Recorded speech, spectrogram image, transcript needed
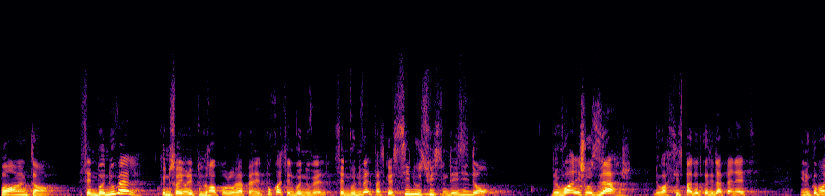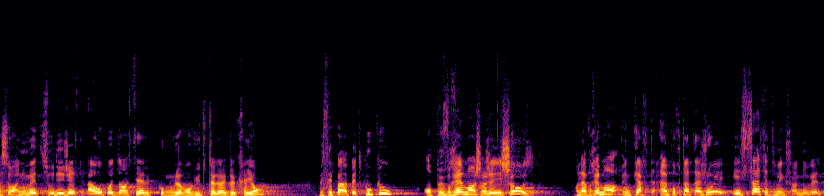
Bon, en même temps, c'est une bonne nouvelle que nous soyons les plus grands pollueurs de la planète. Pourquoi c'est une bonne nouvelle? C'est une bonne nouvelle parce que si nous, Suisses, nous décidons de voir les choses larges, de voir ce qui se passe de l'autre côté de la planète, et nous commençons à nous mettre sur des gestes à haut potentiel, comme nous l'avons vu tout à l'heure avec le crayon, mais ce n'est pas un pet coucou. On peut vraiment changer les choses. on a vraiment une carte importante à jouer, et ça, c'est une excellente nouvelle.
